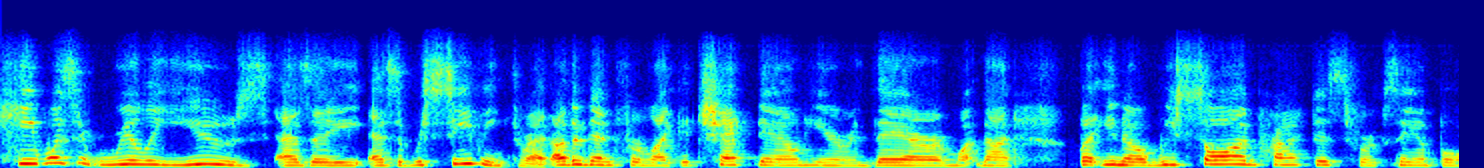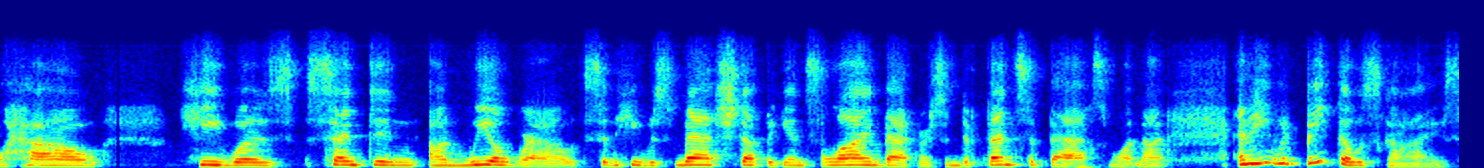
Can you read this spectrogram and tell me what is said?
he wasn't really used as a as a receiving threat other than for like a check down here and there and whatnot. But you know we saw in practice for example how he was sent in on wheel routes and he was matched up against linebackers and defensive backs and whatnot. And he would beat those guys.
